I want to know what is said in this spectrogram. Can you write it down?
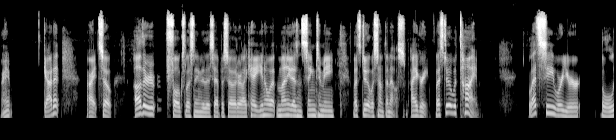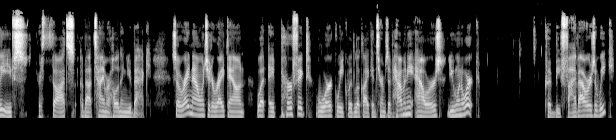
Right? Got it? All right. So other folks listening to this episode are like, hey, you know what? Money doesn't sing to me. Let's do it with something else. I agree. Let's do it with time. Let's see where your beliefs your thoughts about time are holding you back. So, right now, I want you to write down what a perfect work week would look like in terms of how many hours you want to work. Could be five hours a week,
